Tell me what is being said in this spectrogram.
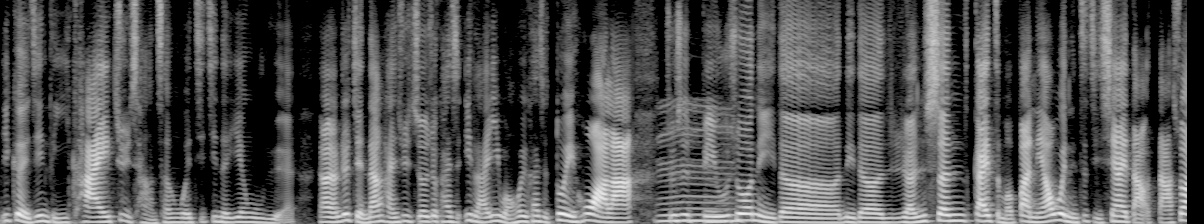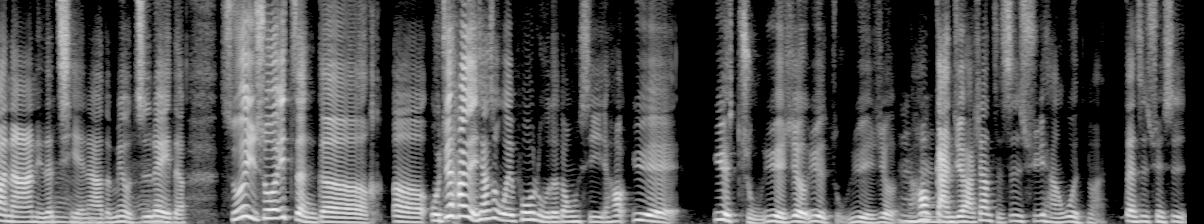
一个已经离开剧场成为基金的业务员，然后就简单含蓄之后就开始一来一往会开始对话啦，就是比如说你的你的人生该怎么办，你要为你自己现在打打算啊，你的钱啊都没有之类的，所以说一整个呃，我觉得它有点像是微波炉的东西，然后越越煮越热，越煮越热，然后感觉好像只是嘘寒问暖，但是却是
